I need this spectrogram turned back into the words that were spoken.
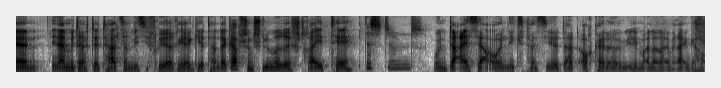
ähm, in Anbetracht der Tatsachen, wie sie früher reagiert haben, da gab es schon schlimmere Streite Das stimmt. und da ist ja auch nichts passiert. Da hat auch keiner irgendwie dem anderen einen reingehauen.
